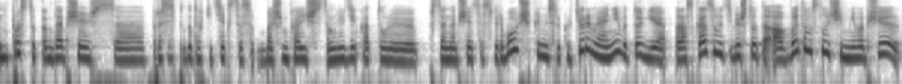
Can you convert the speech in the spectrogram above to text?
Ну, просто когда общаешься в процессе подготовки текста с большим количеством людей, которые постоянно общаются с вербовщиками, с рекрутерами, они в итоге рассказывают тебе что-то. А в этом случае мне вообще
